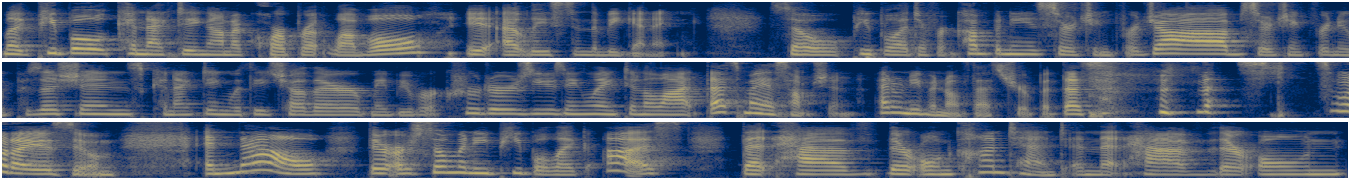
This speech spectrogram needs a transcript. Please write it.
like people connecting on a corporate level, at least in the beginning. So, people at different companies searching for jobs, searching for new positions, connecting with each other, maybe recruiters using LinkedIn a lot. That's my assumption. I don't even know if that's true, but that's that's, that's what I assume. And now there are so many people like us that have their own content and that have their own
